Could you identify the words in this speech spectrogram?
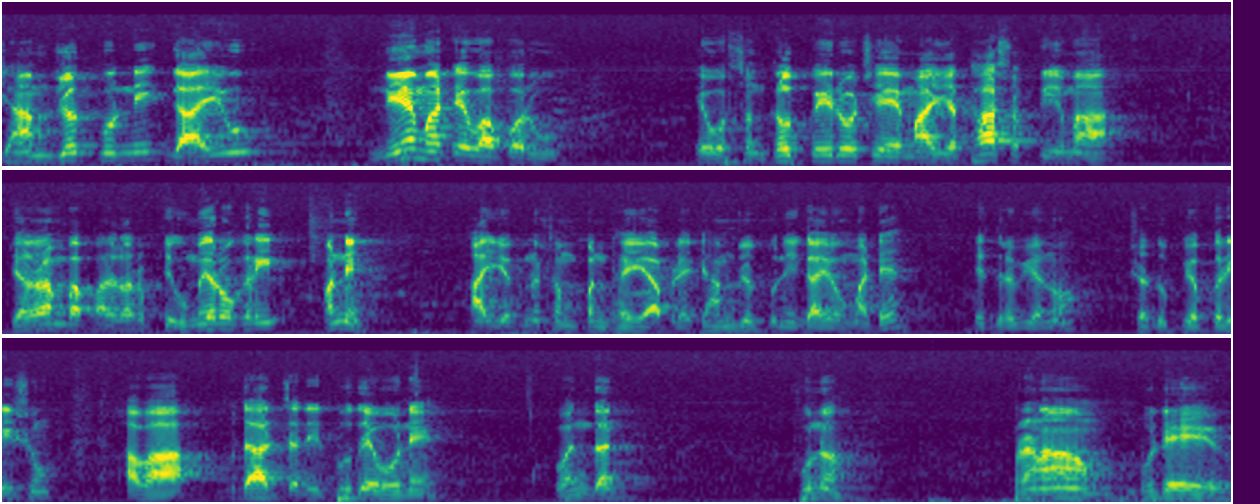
જામજોધપુરની ગાયું ને માટે વાપરવું એવો સંકલ્પ કર્યો છે. એમાં યથાશક્તિ એમાં જલારામ બાપા તરફથી ઉમેરો કરી અને આ યજ્ઞ સંપન્ન થઈ આપણે જામજોધપુરની ગાયો માટે એ દ્રવ્યનો સદુપયોગ કરીશું. આવા ઉદારચરિત ભૂદેવોને વંદન. પુનઃ પ્રણામ ભૂદેવ.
